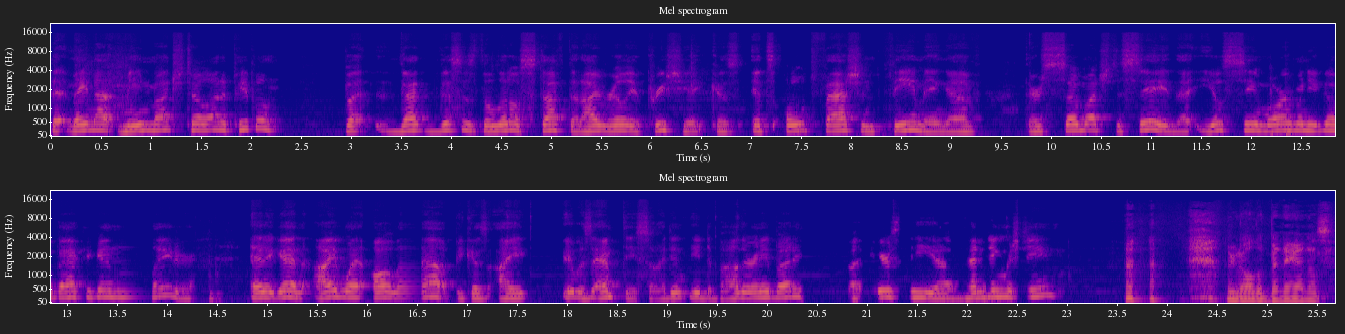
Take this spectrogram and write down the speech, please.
that may not mean much to a lot of people, but that this is the little stuff that I really appreciate because it's old fashioned theming of there's so much to see that you'll see more when you go back again later. And again, I went all out because I it was empty, so I didn't need to bother anybody. But here's the uh, vending machine. Look at all the bananas.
